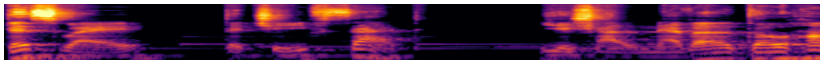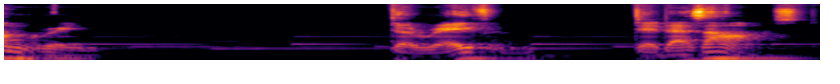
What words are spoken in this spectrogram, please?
This way, the chief said, you shall never go hungry. The raven did as asked.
